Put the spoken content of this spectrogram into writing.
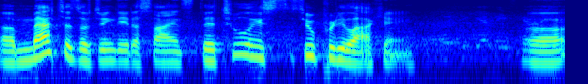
uh, methods of doing data science, the tooling is still pretty lacking. Uh,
